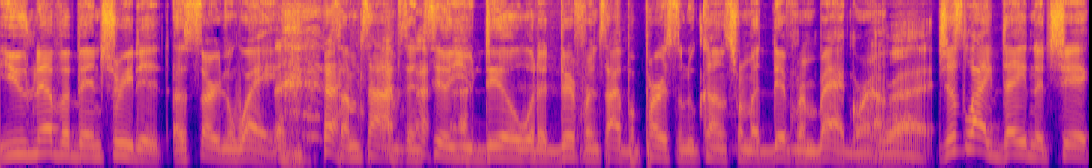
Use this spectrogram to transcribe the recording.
You've never been treated a certain way sometimes until you deal with a different type of person who comes from a different background. Right. Just like dating a chick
